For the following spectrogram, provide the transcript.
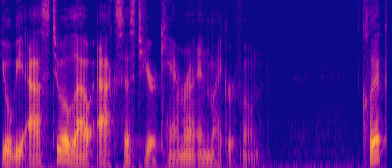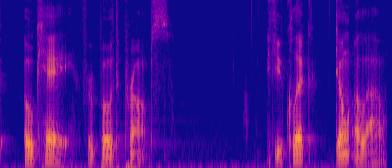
you will be asked to allow access to your camera and microphone. Click OK for both prompts. If you click Don't Allow,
